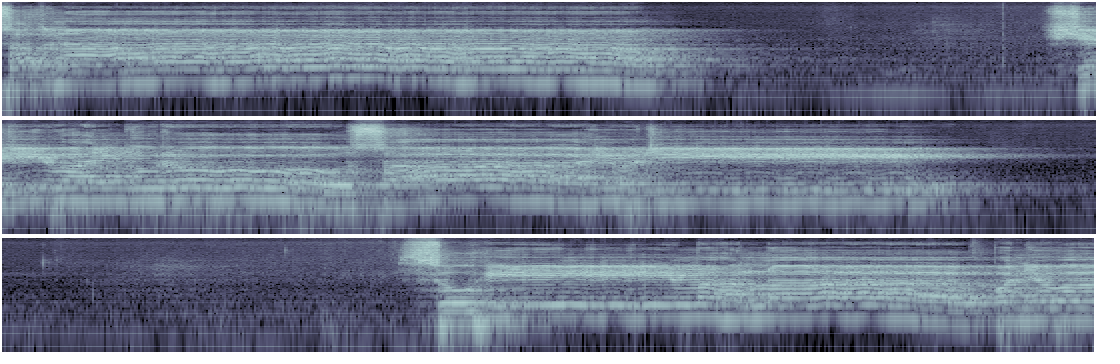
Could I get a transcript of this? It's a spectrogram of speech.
ਸਤਨਾਮ। ਸ਼੍ਰੀ ਵਾਹਿਗੁਰੂ ਸਾਹਿਬ ਜੀ। ਸੋਹੀ ਮਹਲਾ ਪੰਜਵਾ।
